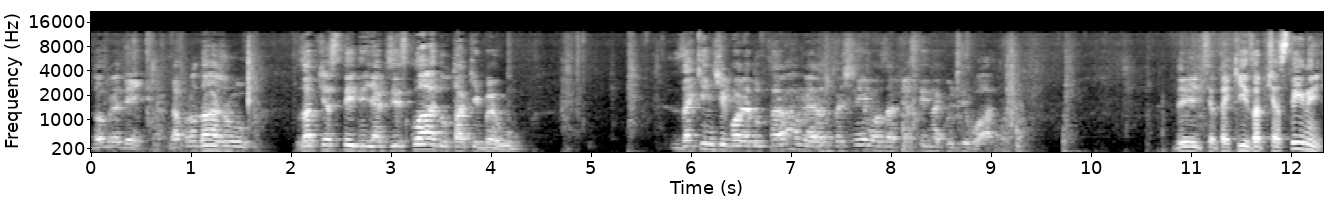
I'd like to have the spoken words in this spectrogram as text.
Добрий день. На продажу запчастини як зі складу, так і БУ. Закінчимо редукторами, розпочнемо з запчастин культиватор. Дивіться, такі запчастини.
